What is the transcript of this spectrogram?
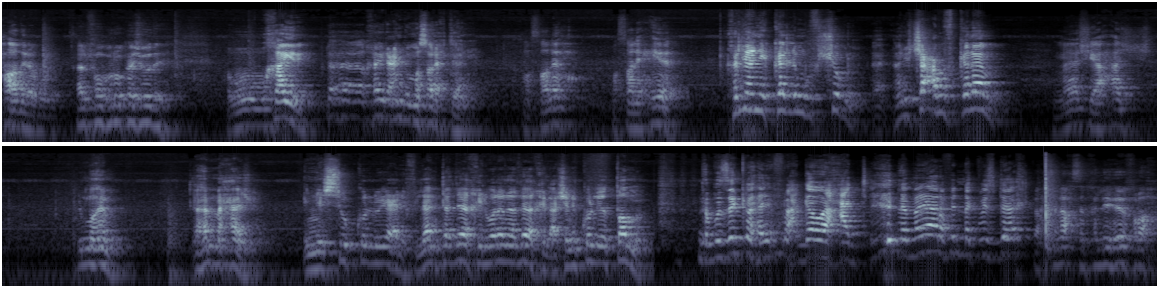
حاضر يا أبوي ألف مبروك يا جودي. وخيري. لا، خير عنده مصالح تانية. مصالح؟ مصالحية؟ خلينا نتكلموا في الشغل. هنتشعبوا في الكلام ماشي يا حاج. المهم أهم حاجة إن السوق كله يعرف لا أنت داخل ولا أنا داخل عشان الكل يطمن. ده أبو ذكرى هيفرح قوي يا حج. لما يعرف إنك مش داخل. احسن أحسن خليه يفرح.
